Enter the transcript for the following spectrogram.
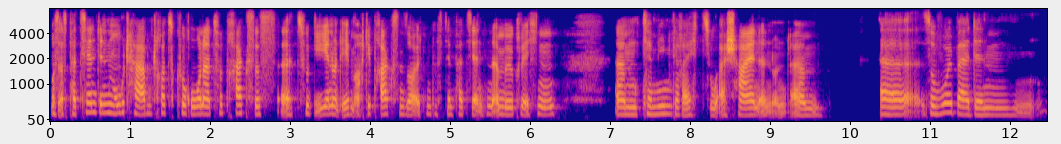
muss als Patientin Mut haben, trotz Corona zur Praxis äh, zu gehen und eben auch die Praxen sollten das den Patienten ermöglichen, ähm, termingerecht zu erscheinen und ähm, äh, sowohl bei den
